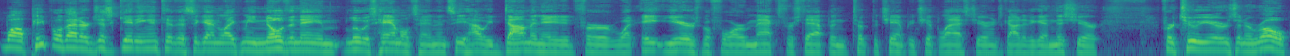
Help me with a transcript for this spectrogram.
while people that are just getting into this again, like me, know the name Lewis Hamilton and see how he dominated for what eight years before Max Verstappen took the championship last year and's got it again this year for two years in a row.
